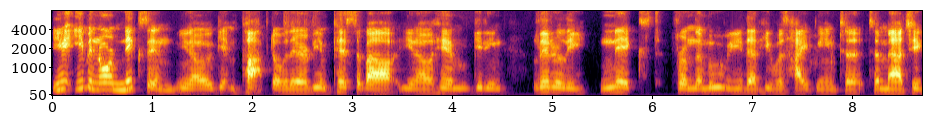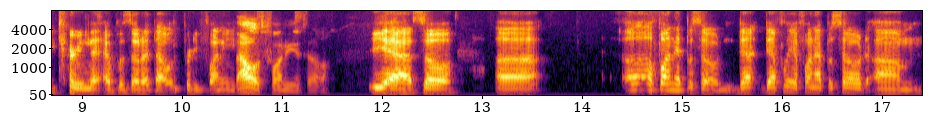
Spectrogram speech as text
Even Norm Nixon, you know, getting popped over there, being pissed about, you know, him getting literally nixed from the movie that he was hyping to to Magic during the episode. I thought was pretty funny. That was funny as hell. Yeah, so uh, a, a fun episode. De- definitely a fun episode. Um,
